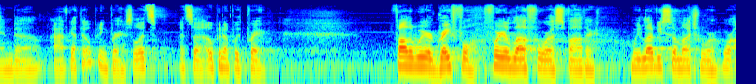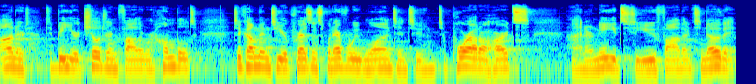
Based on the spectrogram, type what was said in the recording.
and uh, I've got the opening prayer. So let's, let's uh, open up with prayer. Father, we are grateful for your love for us, Father. We love you so much. We're, we're honored to be your children, Father. We're humbled to come into your presence whenever we want and to, to pour out our hearts and our needs to you, Father, and to know that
